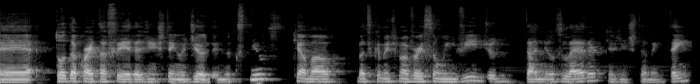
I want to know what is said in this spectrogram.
É, toda quarta-feira a gente tem o Dia Linux News, que é uma, basicamente uma versão em vídeo da newsletter, que a gente também tem,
